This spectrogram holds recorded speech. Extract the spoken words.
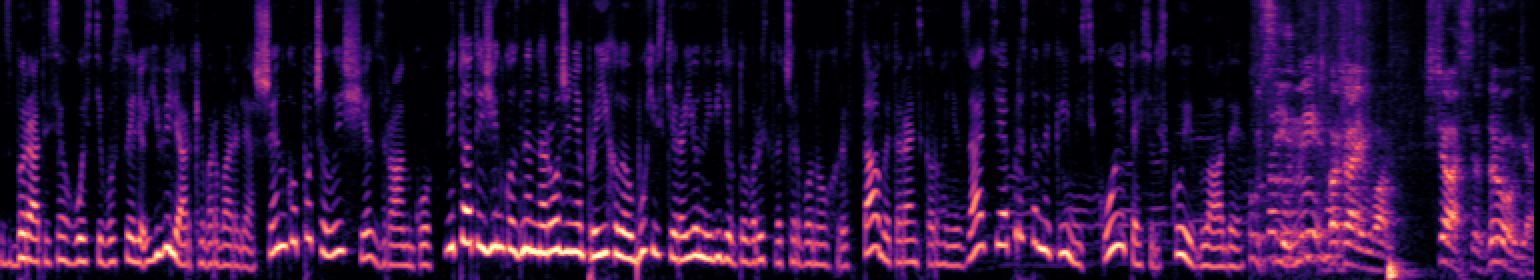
Збиратися гості в оселю ювілярки Варвари Ляшенко почали ще зранку. Вітати жінку з днем народження приїхали Обухівський районний відділ Товариства Червоного Христа, ветеранська організація, представники міської та сільської влади. Усі ми бажаємо вам щастя, здоров'я.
